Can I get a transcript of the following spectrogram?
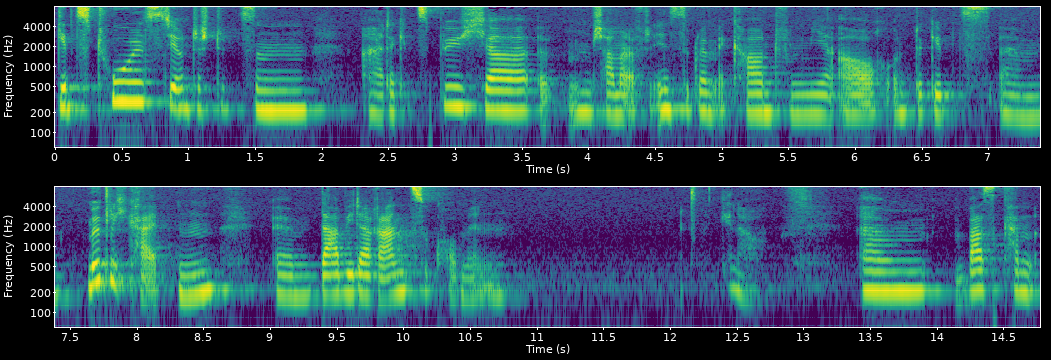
gibt es Tools, die unterstützen. Ah, da gibt es Bücher, ähm, schau mal auf den Instagram-Account von mir auch und da gibt es ähm, Möglichkeiten, ähm, da wieder ranzukommen. Genau. Ähm, was kann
